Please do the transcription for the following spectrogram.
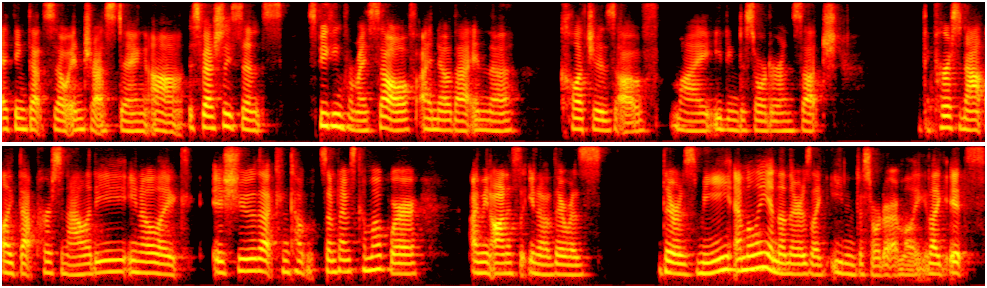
I think that's so interesting, uh, especially since speaking for myself, I know that in the clutches of my eating disorder and such, the person like that personality, you know, like issue that can come sometimes come up where, I mean, honestly, you know, there was there's me emily and then there's like eating disorder emily. Like it's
